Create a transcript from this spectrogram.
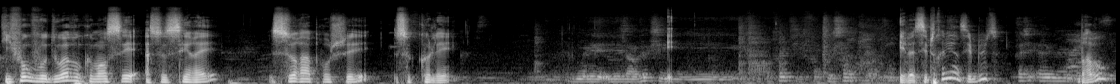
qui font que vos doigts vont commencer à se serrer, se rapprocher, se coller. Mais les, les index, ils, en fait, ils font que ça. Et bien c'est très bien, c'est le but. Ah, euh, Bravo.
